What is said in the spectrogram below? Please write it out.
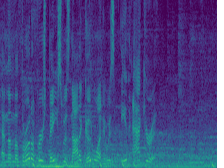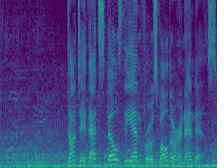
and then the throw to first base was not a good one. It was inaccurate. Dante, that spells the end for Osvaldo Hernandez.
